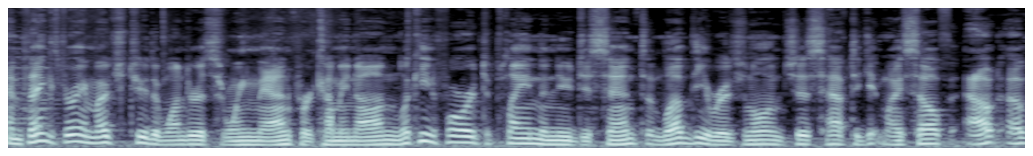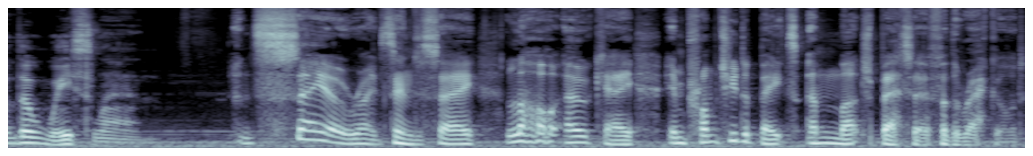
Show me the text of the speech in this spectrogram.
And thanks very much to the wondrous Wingman for coming on. Looking forward to playing the new Descent. Love the original and just have to get myself out of the wasteland. And Sayo writes in to say, Lol, okay, impromptu debates are much better for the record.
